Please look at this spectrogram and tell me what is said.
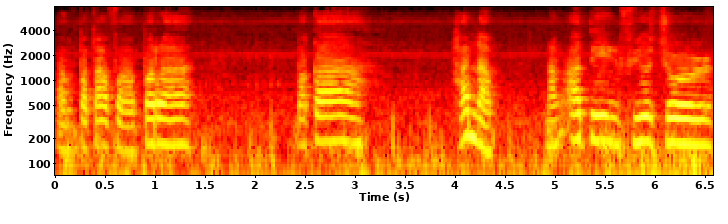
ang PATAFA, para makahanap ng ating future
